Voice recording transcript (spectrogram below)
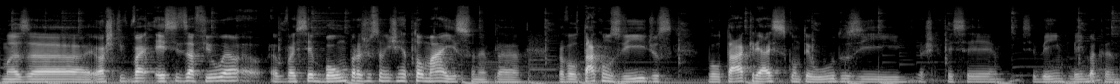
Mas uh, eu acho que vai, esse desafio é, é vai ser bom para justamente retomar isso, né? Para voltar com os vídeos, voltar a criar esses conteúdos e acho que vai ser, vai ser bem, bem bacana.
